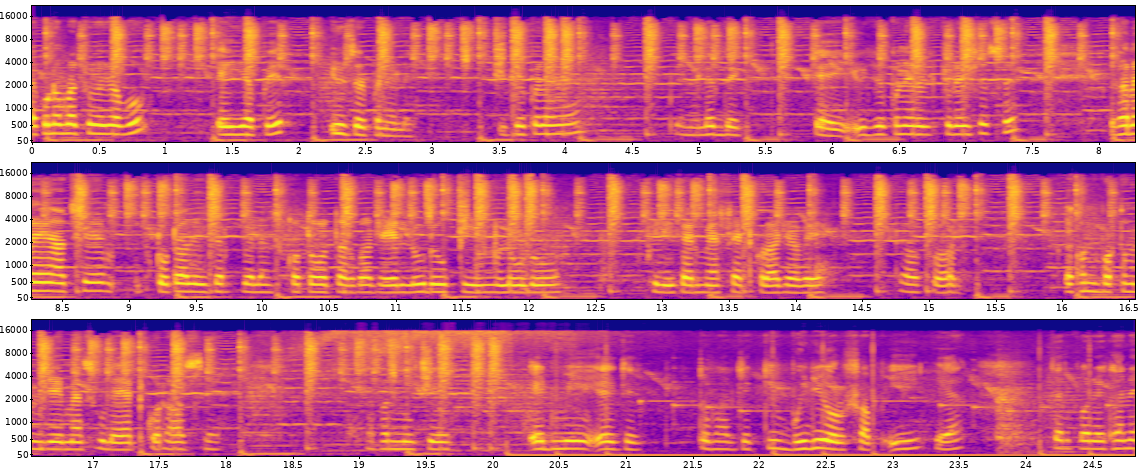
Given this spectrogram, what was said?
এখন আমরা চলে যাব এই অ্যাপের ইউজার প্যানেলে ইউজার প্যানেলে প্যানেলে দেখ, এই ইউজার প্যানেল চলে এসেছে। এখানে আছে টোটাল ইউজার ব্যালেন্স কত, তারপরে Ludo King Ludo Free Fire match add করা যাবে। তারপর এখন বর্তমানে যে ম্যাচগুলো অ্যাড করা আছে, তারপর নিচে এডমি এই যে তোমার যে কি ভিডিওর সব ই তারপর এখানে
